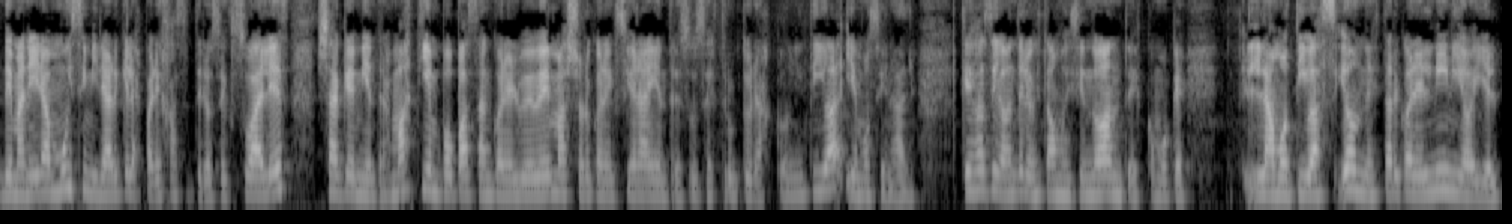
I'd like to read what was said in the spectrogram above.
de manera muy similar que las parejas heterosexuales, ya que mientras más tiempo pasan con el bebé, mayor conexión hay entre sus estructuras cognitiva y emocional, que es básicamente lo que estábamos diciendo antes, como que la motivación de estar con el niño y el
